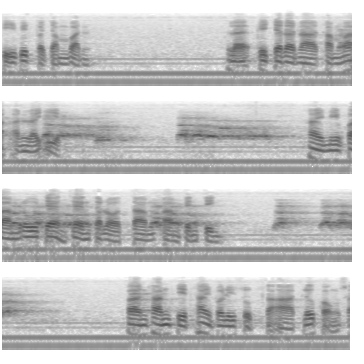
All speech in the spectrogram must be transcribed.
ชีวิตประจำวัน และพิจารณาธรรมะอันละเอียด ให้มีความรู้แจ้งแทงตลอดตามความเป็นจริง การทำจิตให้บริสุทธิ์สะอาดหรือผ่องใส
